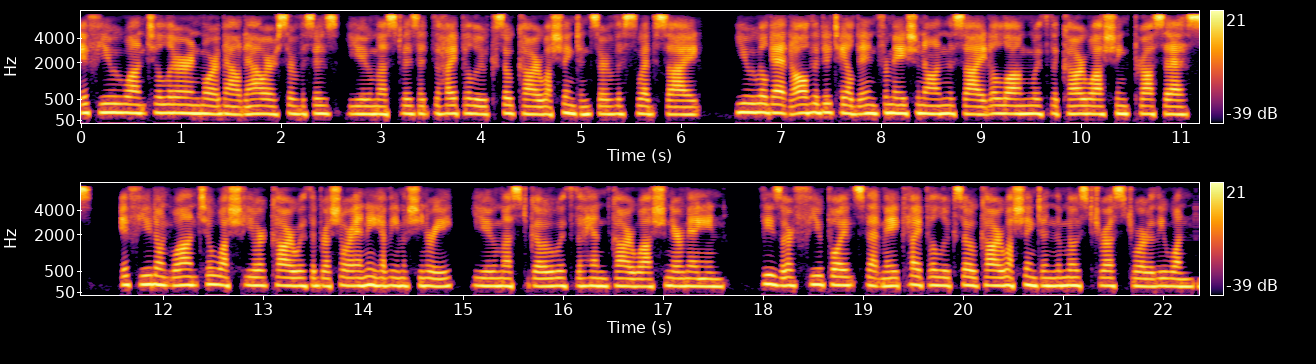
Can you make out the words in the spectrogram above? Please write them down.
If you want to learn more about our services, you must visit the Hypoluxo Car Washington Service website. You will get all the detailed information on the site along with the car washing process. If you don't want to wash your car with a brush or any heavy machinery, you must go with the hand car wash near main. These are few points that make Hypoluxo Car Washington the most trustworthy one.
